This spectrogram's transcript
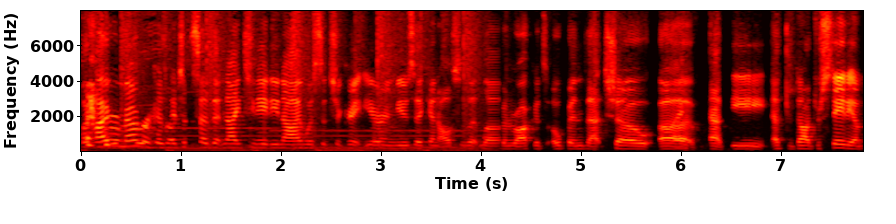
But I remember because I just said that 1989 was such a great year in music, and also that Love and Rockets opened that show uh, right. at the at the Dodger Stadium.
